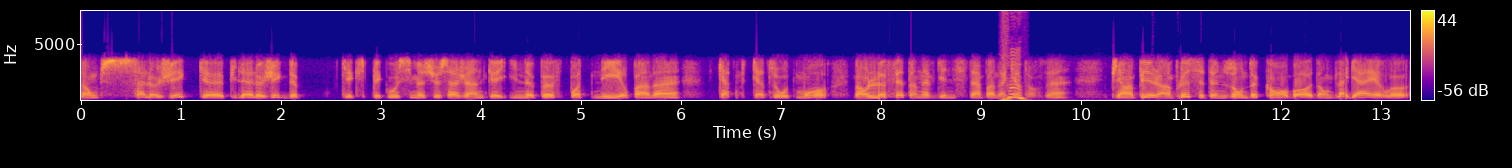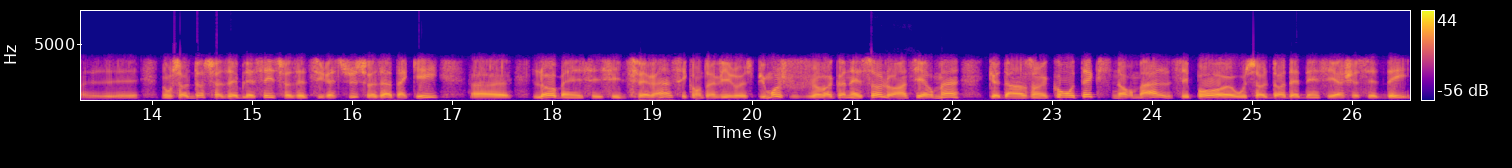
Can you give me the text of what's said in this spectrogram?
Donc sa logique, puis la logique de qui explique aussi, M. Sajan, qu'ils ne peuvent pas tenir pendant quatre, autres mois. Ben, on l'a fait en Afghanistan pendant 14 hum. ans. Puis en pire, en plus, c'était une zone de combat, donc de la guerre. Là. Euh, nos soldats se faisaient blesser, se faisaient tirer dessus, se faisaient attaquer. Euh, là, ben c'est différent, c'est contre un virus. Puis moi, je, reconnais ça là, entièrement que dans un contexte normal, c'est pas euh, aux soldats d'être d'un CHSLD,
